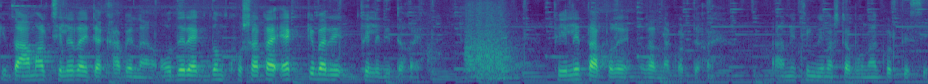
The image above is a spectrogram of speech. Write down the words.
কিন্তু আমার ছেলেরা এটা খাবে না। ওদের একদম খোসাটা একেবারে ফেলে দিতে হয়। ফেলে তারপরে রান্না করতে হয়। আমি চিংড়ি মাছটা ভুনা করতেছি।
